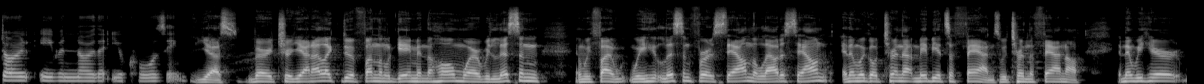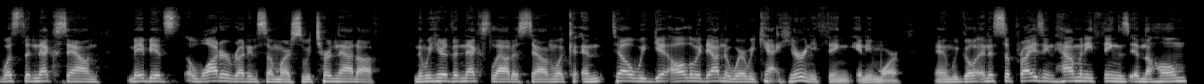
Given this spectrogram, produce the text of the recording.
don't even know that you're causing. Yes, very true. Yeah, and I like to do a fun little game in the home where we listen and we find we listen for a sound, the loudest sound, and then we go turn that. Maybe it's a fan, so we turn the fan off, and then we hear what's the next sound. Maybe it's a water running somewhere, so we turn that off. And then we hear the next loudest sound until we get all the way down to where we can't hear anything anymore. And we go, and it's surprising how many things in the home,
